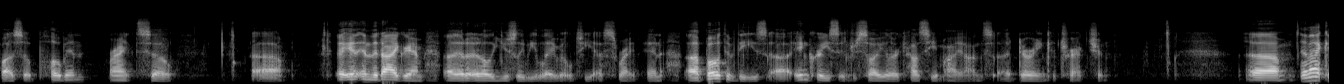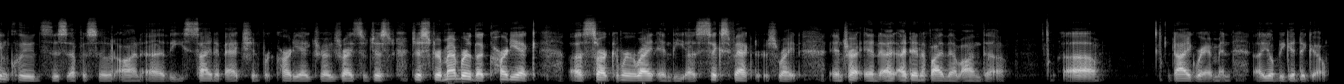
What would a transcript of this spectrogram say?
phospholamban, right? So in, in, the diagram, it'll, it'll, usually be labeled GS, right? And both of these increase intracellular calcium ions during contraction. Um, and that concludes this episode on uh, the site of action for cardiac drugs, right? So just just remember the cardiac uh, right, and the uh, six factors, right, and try and uh, identify them on the uh, diagram, and uh, you'll be good to go.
